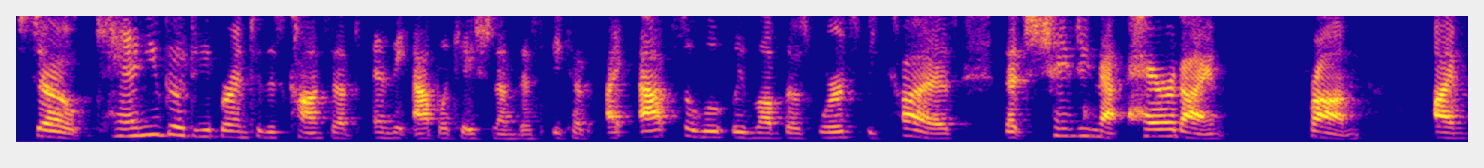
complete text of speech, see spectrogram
So, can you go deeper into this concept and the application of this? Because I absolutely love those words because that's changing that paradigm from I'm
